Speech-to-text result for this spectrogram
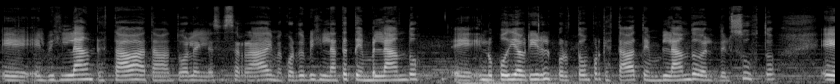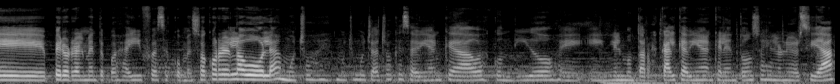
eh, el vigilante estaba, estaba toda la iglesia cerrada y me acuerdo el vigilante temblando eh, no podía abrir el portón porque estaba temblando del, susto, eh, pero realmente pues ahí fue, se comenzó a correr la bola, muchos, muchos muchachos que se habían quedado escondidos en, el Montarrascal que había en aquel entonces en la universidad,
